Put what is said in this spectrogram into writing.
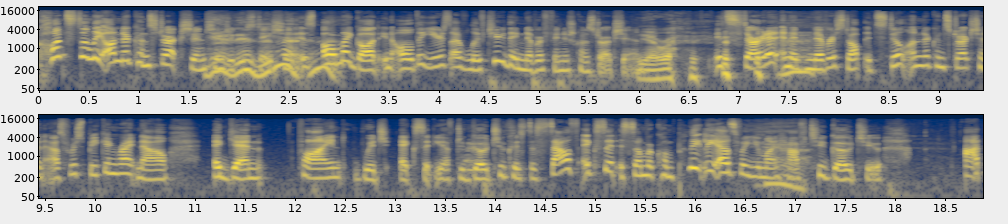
constantly under construction. Yeah, Shinjuku is, isn't Station it? is. Oh my god! In all the years I've lived here, they never finished construction. Yeah, right. It started and it never stopped. It's still under construction as we're speaking right now. Again, find which exit you have to go to because the south exit is somewhere completely else where you might have to go to. At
